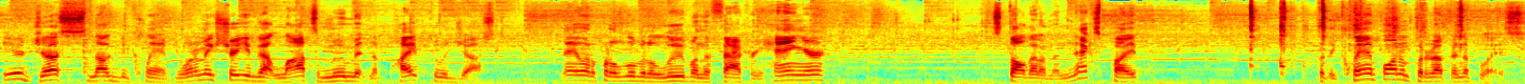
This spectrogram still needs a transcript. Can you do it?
Here, just snug the clamp. You want to make sure you've got lots of movement in the pipe to adjust. Now you want to put a little bit of lube on the factory hanger, install that on the next pipe, put the clamp on and put it up into place.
